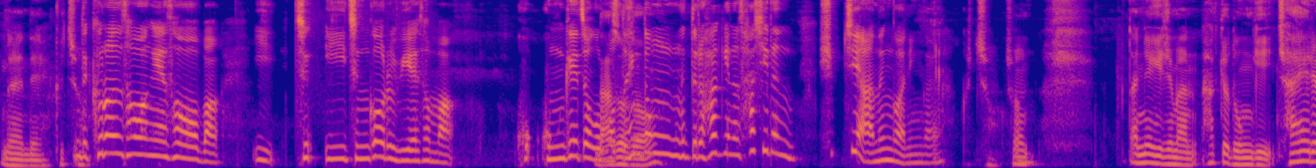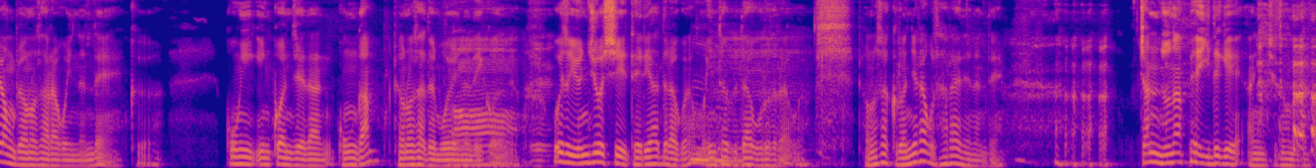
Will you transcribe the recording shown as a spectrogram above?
네네. 그렇죠. 근데 그런 상황에서 막이이 증거를 위해서 막 고- 공개적으로 어떤 나서서. 행동들을 하기는 사실은 쉽지 않은 거 아닌가요? 그렇죠. 전 딴 얘기지만 학교 동기 차혜령 변호사라고 있는데 그 공익인권재단 공감 변호사들 모여 있는 데 있거든요. 아, 예. 거기서 윤지호 씨 대리하더라고요. 뭐 음. 인터뷰도 하고 그러더라고요. 변호사 그런 일 하고 살아야 되는데. 전 눈앞에 이득에 아니 죄송합니다.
